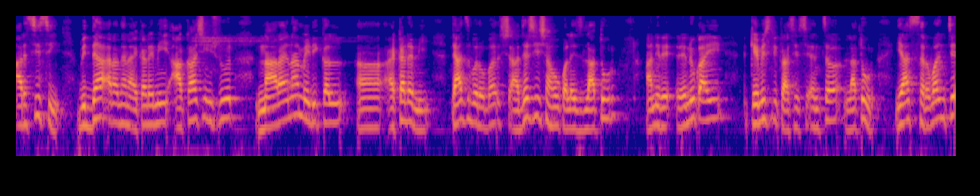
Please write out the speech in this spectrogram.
R C C Vidya Aradhana academy Aakash institute Narayana medical academy त्याचबरोबर राजर्षी शाहू कॉलेज लातूर आणि रे रेणुकाई केमिस्ट्री क्लासेस यांचं लातूर या सर्वांचे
